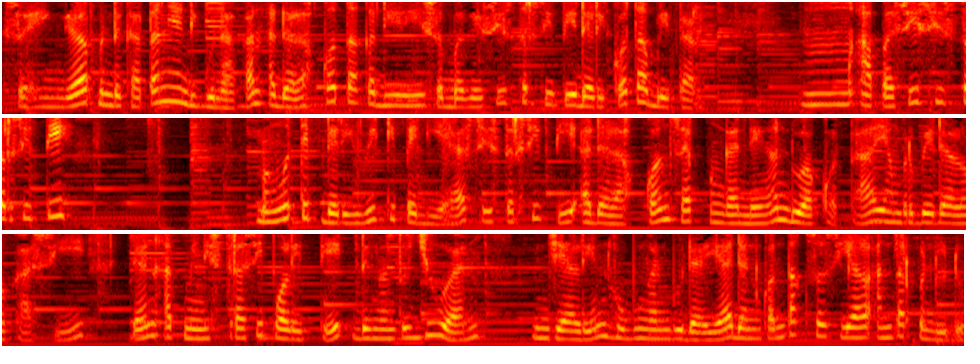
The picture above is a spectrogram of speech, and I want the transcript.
sehingga pendekatan yang digunakan adalah Kota Kediri sebagai sister city dari Kota Blitar. Hmm, apa sih sister city? Mengutip dari Wikipedia, Sister City adalah konsep penggandengan dua kota yang berbeda lokasi dan administrasi politik dengan tujuan menjalin hubungan budaya dan kontak sosial antar penduduk.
